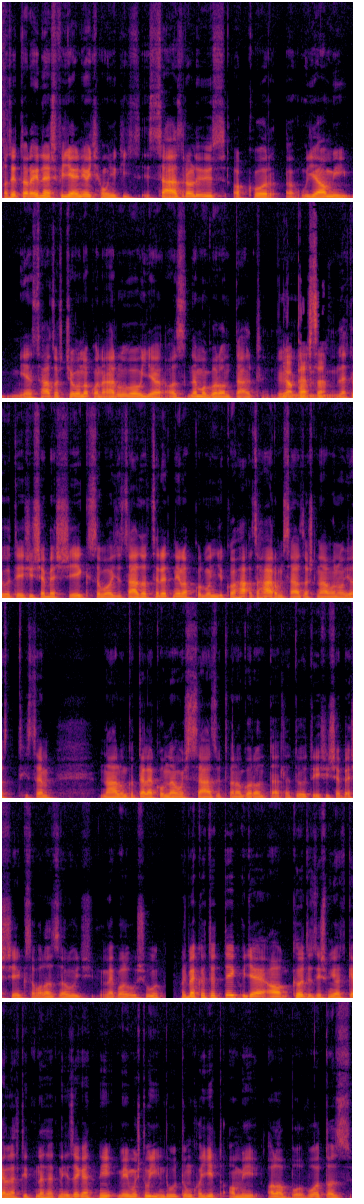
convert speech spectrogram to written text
Azért arra érdemes figyelni, hogy ha mondjuk így százra lősz, akkor ugye ami ilyen százas csomagnak van árulva, ugye az nem a garantált ja, persze. letöltési sebesség, szóval hogy a százat szeretnél, akkor mondjuk a, az a 300-asnál van, hogy azt hiszem nálunk a Telekomnál most 150 a garantált letöltési sebesség, szóval azzal úgy megvalósul. Most bekötötték, ugye a költözés miatt kellett itt netet nézegetni, mi most úgy indultunk, hogy itt, ami alapból volt, az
